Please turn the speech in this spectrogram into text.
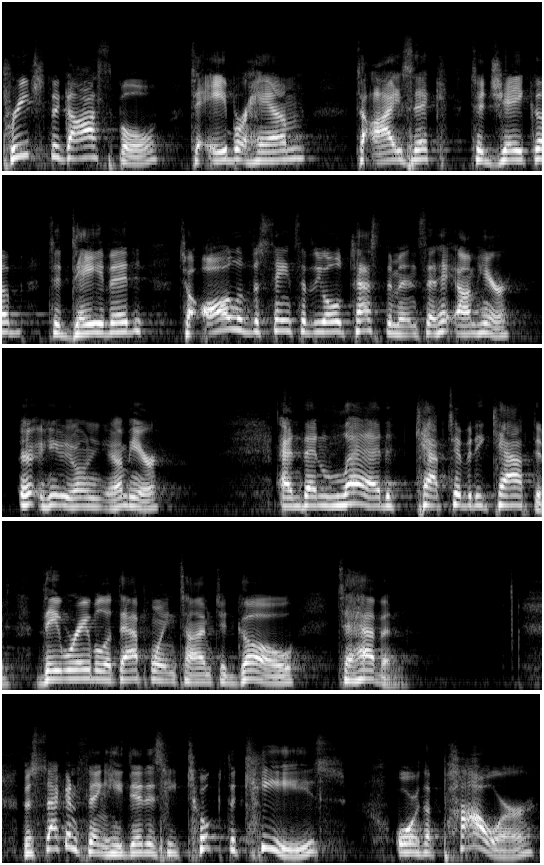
preached the gospel to Abraham, to Isaac, to Jacob, to David, to all of the saints of the Old Testament, and said, Hey, I'm here. I'm here. And then led captivity captive. They were able at that point in time to go to heaven. The second thing he did is he took the keys or the power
